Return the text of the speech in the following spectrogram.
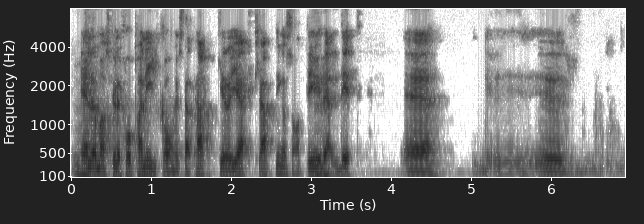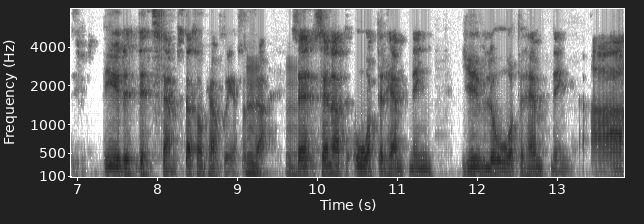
mm. eller om man skulle få panikångestattacker och hjärtklappning och sånt. Det är ju mm. väldigt... Eh, det, eh, det, är ju det, det, sämsta som kan ske. Så mm. mm. Sen, sen, att återhämtning, jul och återhämtning, ah,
